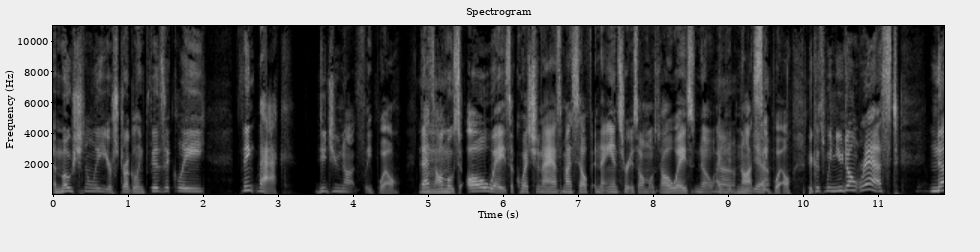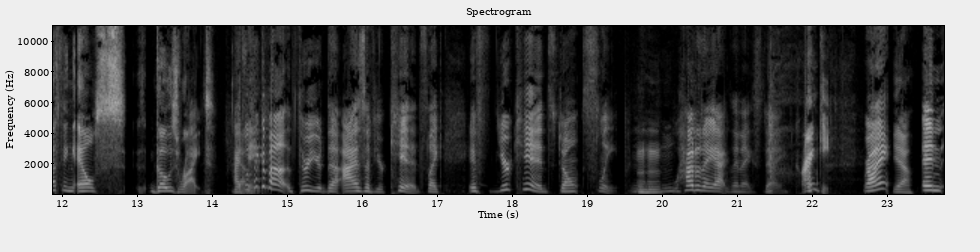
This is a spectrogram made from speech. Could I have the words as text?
emotionally, you're struggling physically. Think back. Did you not sleep well? That's mm. almost always a question I ask myself, and the answer is almost always no, I did not Yeah. sleep well. Because when you don't rest, nothing else goes right. I Yeah. Well, think. think about through your the eyes of your kids. Like if your kids don't sleep, Mm-hmm. how do they act the next day? Cranky. right? Yeah. And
